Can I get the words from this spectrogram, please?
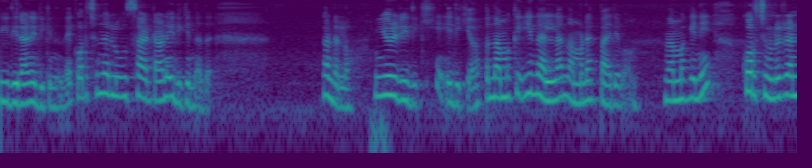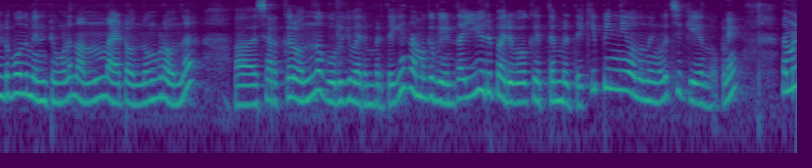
രീതിയിലാണ് ഇരിക്കുന്നത്. കുറച്ചൊന്ന് ലൂസായിട്ടാണ് ഇരിക്കുന്നത്. കണ്ടല്ലോ? ഈ ഒരു രീതിക്ക് ഇരിക്കും. അപ്പം നമുക്ക് ഇതെല്ലാം നമ്മുടെ പരുവം. നമുക്കിനി കുറച്ചും കൂടി രണ്ട് മൂന്ന് മിനിറ്റും കൂടെ നന്നായിട്ട് ഒന്നും കൂടെ ഒന്ന് ശർക്കര ഒന്ന് കുറുകി വരുമ്പോഴത്തേക്ക് നമുക്ക് വീണ്ടും ഈ ഒരു പരുവമൊക്കെ എത്തുമ്പോഴത്തേക്ക് പിന്നെയും ഒന്ന് നിങ്ങൾ ചെക്ക് ചെയ്ത് നോക്കണേ. നമ്മൾ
